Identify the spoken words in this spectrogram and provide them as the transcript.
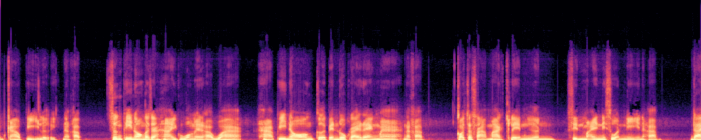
99 ปีเลยนะครับ ซึ่งพี่น้องก็จะหายห่วงเลยนะครับว่า หากพี่น้องเกิดเป็นโรคร้ายแรงมานะครับ ก็จะสามารถเคลมเงินสินไหมในส่วนนี้นะครับ ได้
